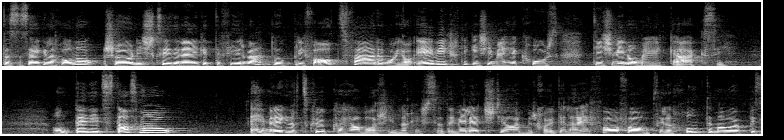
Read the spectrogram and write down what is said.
dass es eigentlich auch noch schön war in den eigenen vier Wänden. Und die Privatsphäre, die ja eh wichtig ist im Ehekurs, die war wie noch mehr gegeben. Und dann jetzt das Mal haben wir eigentlich das Gefühl gehabt, ja, wahrscheinlich ist es ja wie letztes Jahr, wir können live anfangen und vielleicht kommt dann mal etwas.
